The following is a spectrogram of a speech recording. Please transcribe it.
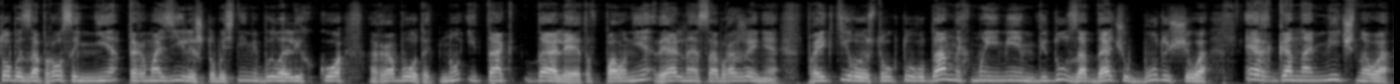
чтобы запросы не тормозили, чтобы с ними было легко работать, ну и так далее. Это вполне реальное соображение. Проектируя структуру данных, мы имеем в виду задачу будущего эргономичного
